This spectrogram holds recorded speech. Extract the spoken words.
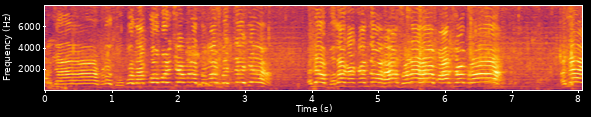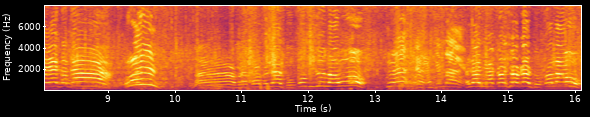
અલ્યા, હમણાં ધોકો લાવવો પડશે હમણાં તમારે બદલાઈ જા અલ્યા કાકા તો હા સડા હા મારશો પ્રા અલ્યા એ ગગા. આ હમણાં કોક અલ્યા ધોકો બીજો લાવો. અલ્યા નેકળશો કે ધોકો લાવો?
